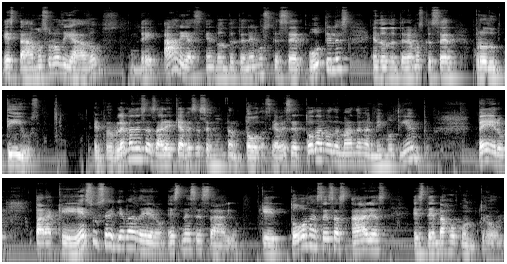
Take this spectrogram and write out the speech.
estamos rodeados de áreas en donde tenemos que ser útiles, en donde tenemos que ser productivos. El problema de esas áreas es que a veces se juntan todas y a veces todas nos demandan al mismo tiempo. Pero para que eso sea llevadero es necesario que todas esas áreas estén bajo control,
